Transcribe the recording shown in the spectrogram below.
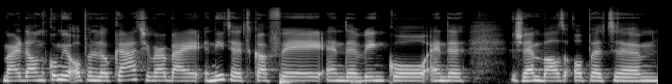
Maar dan kom je op een locatie waarbij niet het café en de winkel... en de zwembad op het... ehm,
